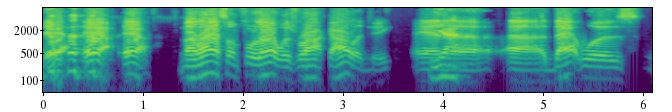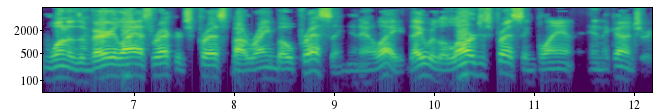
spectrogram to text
yeah, yeah, yeah. My last one for that was Rockology, and yeah. uh, uh, that was one of the very last records pressed by Rainbow Pressing in L.A. They were the largest pressing plant in the country,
